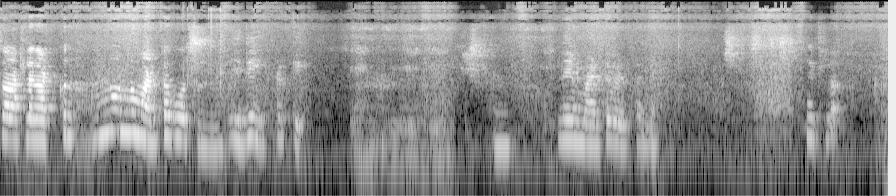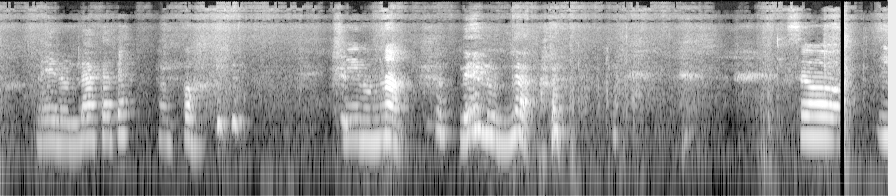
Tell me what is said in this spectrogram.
సో అట్లా కట్టుకున్నా మడత పోతుంది. ఇది ఇక్కడికి నేను మడత పెడతాను. ఇట్లా. నేనున్నా కదా? అబ్బా. నేనున్నా. నేనున్నా. సో ఈ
